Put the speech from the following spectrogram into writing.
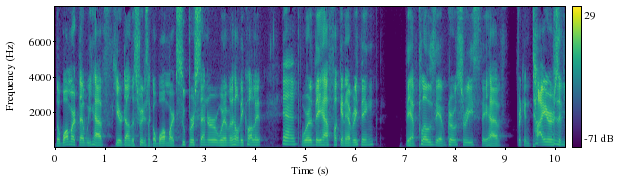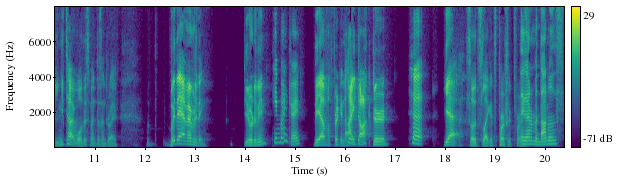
The Walmart that we have here down the street is like a Walmart super center or whatever the hell they call it, Yeah. where they have fucking everything. They have clothes, they have groceries, they have freaking tires if you need tire. Well, this man doesn't drive, but they have everything. You know what I mean? He might drive. They have a freaking eye doctor. Yeah, so it's like it's perfect for him. They got a Madonna's.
